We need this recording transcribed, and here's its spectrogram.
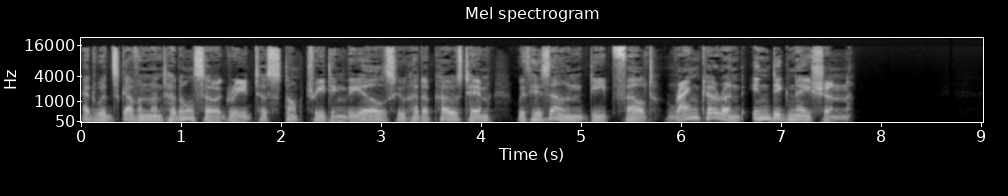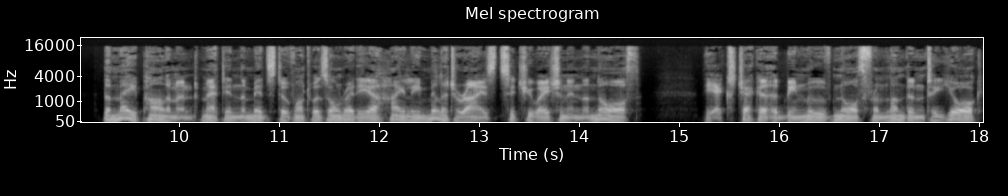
Edward's government had also agreed to stop treating the earls who had opposed him with his own deep-felt rancour and indignation. The May Parliament met in the midst of what was already a highly militarized situation in the north. The Exchequer had been moved north from London to York,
